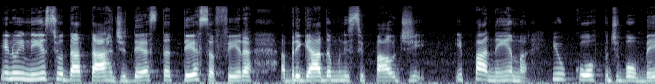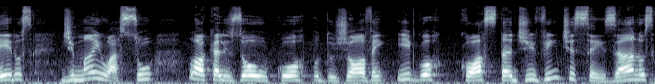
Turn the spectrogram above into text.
E no início da tarde desta terça-feira, a Brigada Municipal de Ipanema e o Corpo de Bombeiros de Manhuaçu localizou o corpo do jovem Igor Costa, de 26 anos,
